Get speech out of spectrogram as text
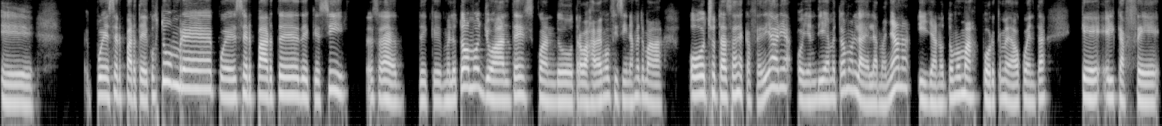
Eh, puede ser parte de costumbre, puede ser parte de que sí, o sea, de que me lo tomo. Yo antes, cuando trabajaba en oficinas, me tomaba ocho tazas de café diaria. Hoy en día me tomo la de la mañana y ya no tomo más porque me he dado cuenta que el café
